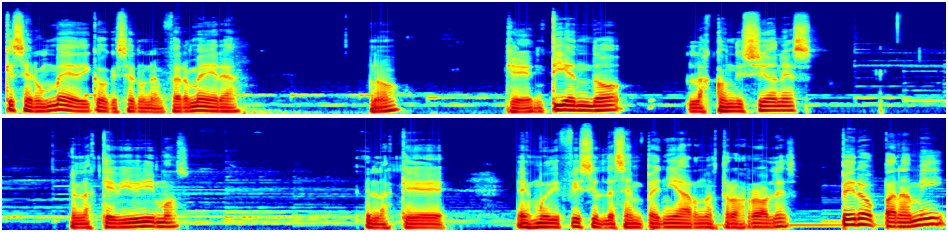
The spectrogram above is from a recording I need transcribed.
que ser un médico, que ser una enfermera, ¿no? Que entiendo las condiciones en las que vivimos, en las que es muy difícil desempeñar nuestros roles, pero para mí,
